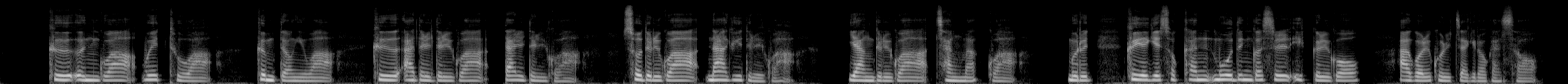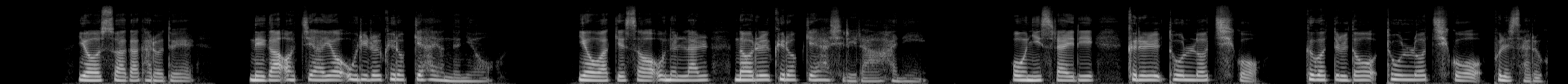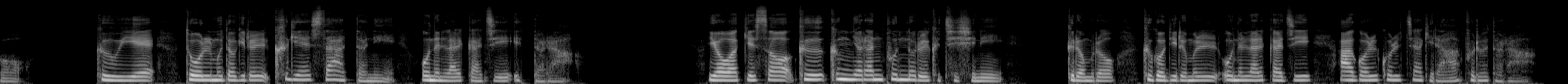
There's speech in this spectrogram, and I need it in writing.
그 은과 외투와 금덩이와 그 아들들과 딸들과 소들과 나귀들과 양들과 장막과 무릇 그에게 속한 모든 것을 이끌고 아골 골짜기로 가서 여호수아가 가로되 내가 어찌하여 우리를 괴롭게 하였느뇨 여호와께서 오늘날 너를 괴롭게 하시리라 하니 온 이스라엘이 그를 돌로 치고 그것들도 돌로 치고 불사르고 그 위에 돌 무더기를 크게 쌓았더니 오늘날까지 있더라. 여호와께서 그 극렬한 분노를 그치시니 그러므로 그곳 이름을 오늘날까지 아골 골짜기라 부르더라.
